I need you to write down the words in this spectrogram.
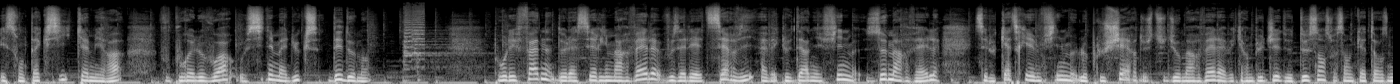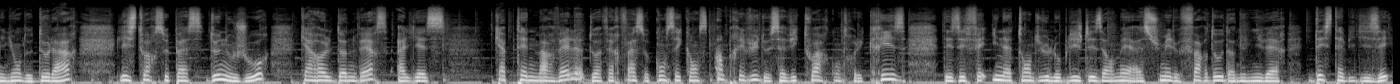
et son taxi caméra. Vous pourrez le voir au Cinéma Luxe dès demain. Pour les fans de la série Marvel, vous allez être servis avec le dernier film The Marvel. C'est le quatrième film le plus cher du studio Marvel avec un budget de 274 millions de dollars. L'histoire se passe de nos jours. Carol Danvers, alias Captain Marvel doit faire face aux conséquences imprévues de sa victoire contre les crises. Des effets inattendus l'obligent désormais à assumer le fardeau d'un univers déstabilisé.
